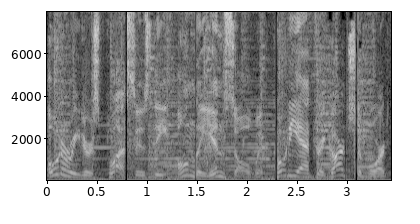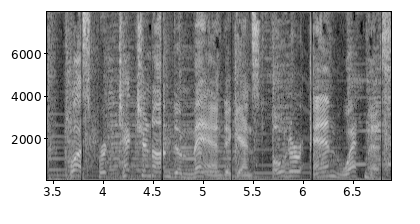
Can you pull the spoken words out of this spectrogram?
Odor Eaters Plus is the only insole with podiatric arch support plus protection on demand against odor and wetness.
